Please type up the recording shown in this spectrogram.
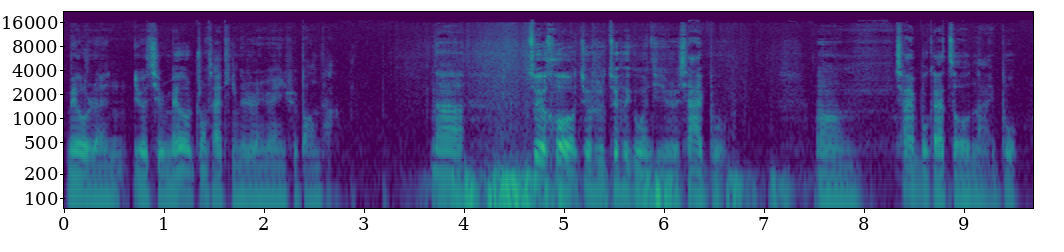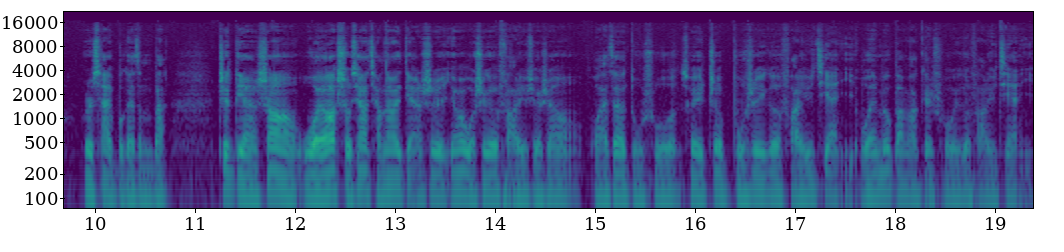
没有人，尤其是没有仲裁庭的人愿意去帮他。那最后就是最后一个问题，就是下一步，嗯，下一步该走哪一步，或者下一步该怎么办？这点上，我要首先要强调一点，是因为我是一个法律学生，我还在读书，所以这不是一个法律建议，我也没有办法给出一个法律建议。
